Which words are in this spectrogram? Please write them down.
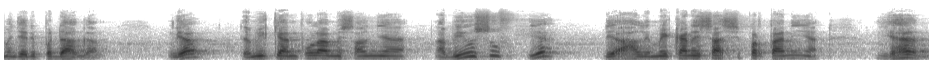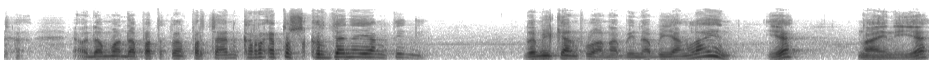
menjadi pedagang. Ya, demikian pula misalnya Nabi Yusuf ya, dia ahli mekanisasi pertanian. Ya, sudah mendapatkan kepercayaan karena etos kerjanya yang tinggi. Demikian pula nabi-nabi yang lain, ya. Nah, ini ya.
